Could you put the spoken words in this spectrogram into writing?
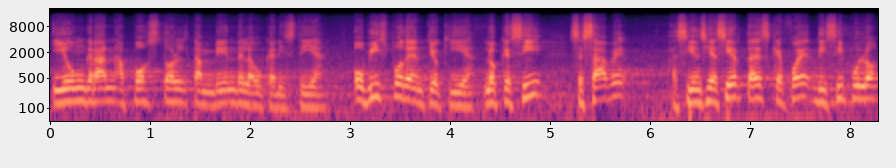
y un gran apóstol también de la Eucaristía, obispo de Antioquía. Lo que sí se sabe a ciencia cierta es que fue discípulo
